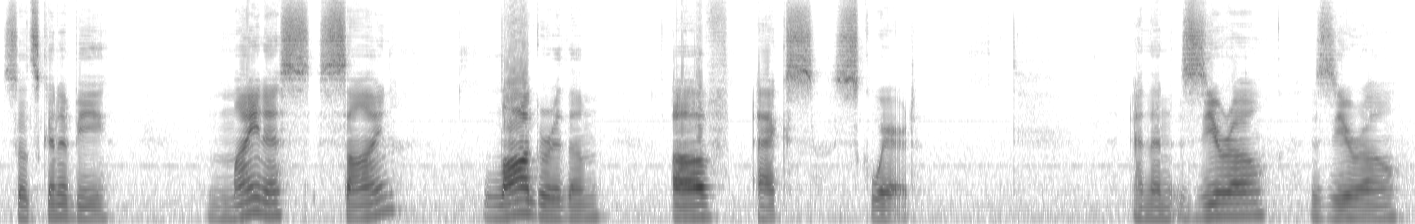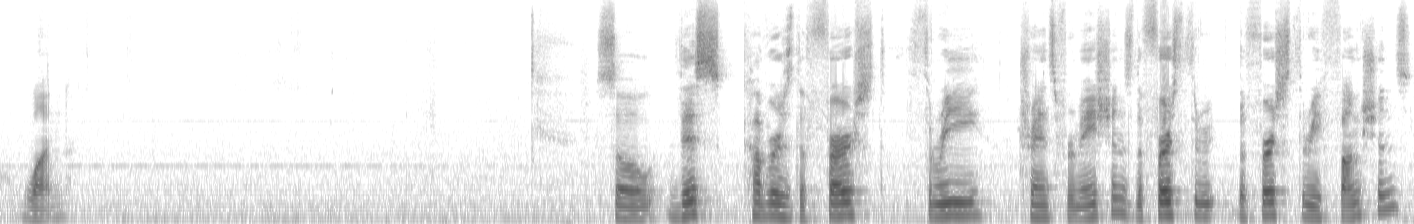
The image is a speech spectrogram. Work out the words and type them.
So it's going to be minus sine logarithm of x squared. And then 0, 0, 1. So this covers the first three transformations, the first three, the first three functions.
